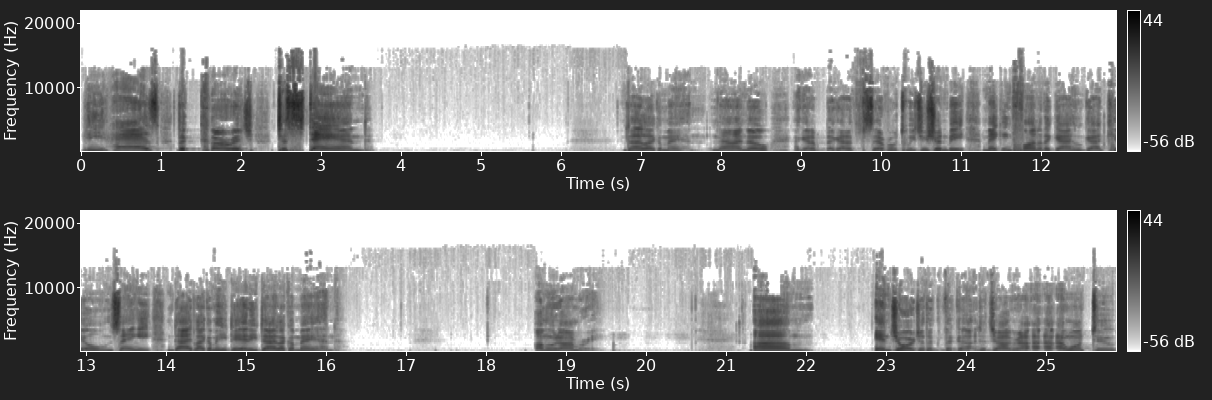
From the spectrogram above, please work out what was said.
he has the courage to stand. Die like a man. Now I know I got a, I got a, several tweets. You shouldn't be making fun of the guy who got killed and saying he died like a man. He did. He died like a man. Ahmaud Arbery. Um, in Georgia, the the, the jogger. I, I, I want to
